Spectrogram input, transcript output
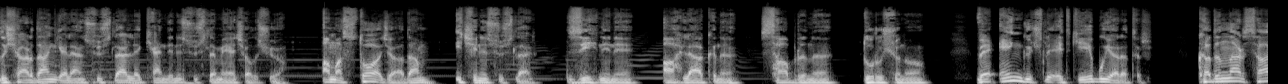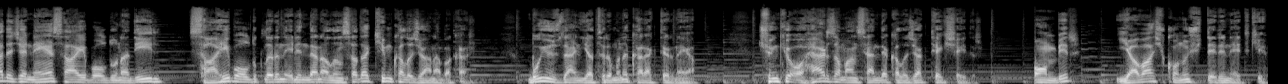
dışarıdan gelen süslerle kendini süslemeye çalışıyor. Ama stoacı adam içini süsler, zihnini, ahlakını, sabrını, duruşunu ve en güçlü etkiyi bu yaratır. Kadınlar sadece neye sahip olduğuna değil, sahip oldukların elinden alınsa da kim kalacağına bakar. Bu yüzden yatırımını karakterine yap. Çünkü o her zaman sende kalacak tek şeydir. 11. Yavaş konuş derin etki.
